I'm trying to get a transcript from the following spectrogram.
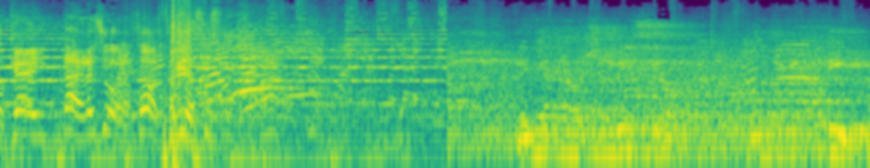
Ok? Dai, ragiona, forza, via. Legnano servizio, Montegradi. Andiamo!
